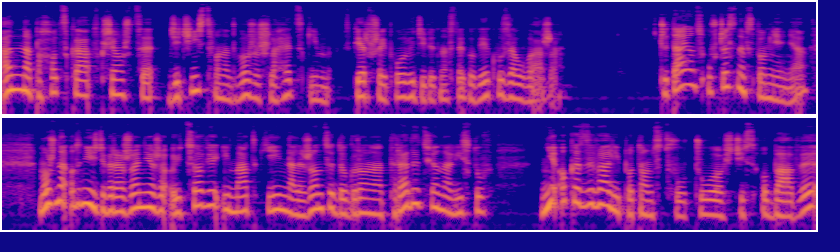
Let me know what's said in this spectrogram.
Anna Pachocka w książce Dzieciństwo na dworze szlacheckim w pierwszej połowie XIX wieku zauważa. Czytając ówczesne wspomnienia, można odnieść wrażenie, że ojcowie i matki należący do grona tradycjonalistów nie okazywali potomstwu czułości z obawy,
